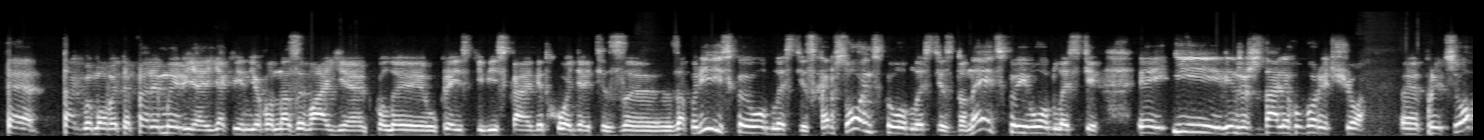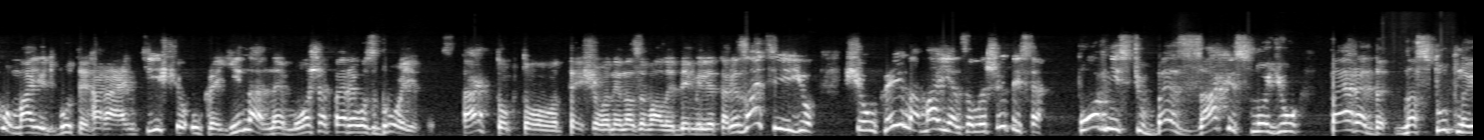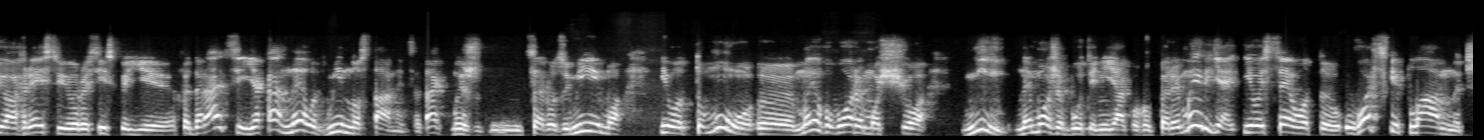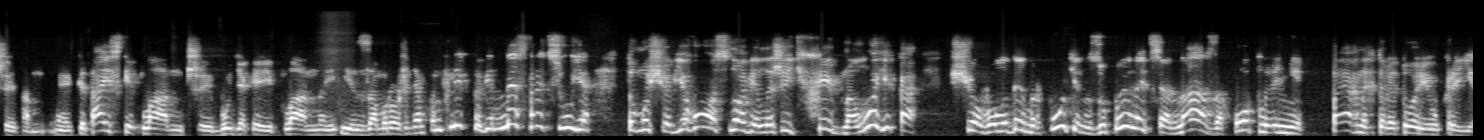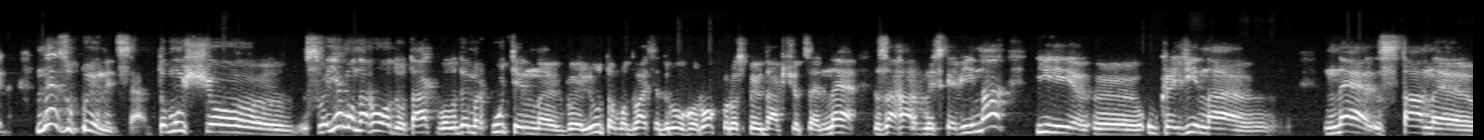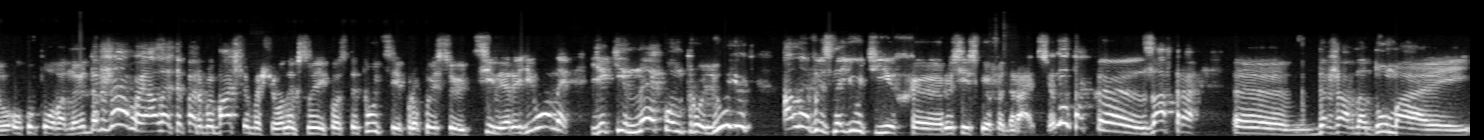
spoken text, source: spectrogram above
те. Так би мовити, перемир'я, як він його називає, коли українські війська відходять з Запорізької області, з Херсонської області, з Донецької області, Е, і він же ж далі говорить, що е, при цьому мають бути гарантії, що Україна не може переозброїтись, так? Тобто те, що вони називали демілітаризацією, що Україна має залишитися повністю беззахисною перед наступною агресією Російської Федерації, яка неодмінно станеться. Так ми ж це розуміємо, і от тому е, ми говоримо, що ні, не може бути ніякого перемир'я, і ось це от е, угорський план, чи там е, китайський план, чи будь-який план із замороженням конфлікту, він не спрацює, тому що в його основі лежить хибна логіка, що Володимир Путін зупиниться на захопленні певних територій України. Не зупиниться, тому що своєму народу так Володимир Путін в лютому 22-го року розповідав, що це не загарбницька війна, і е, Україна. Не стане окупованою державою, але тепер ми бачимо, що вони в своїй конституції прописують цілі регіони, які не контролюють, але визнають їх е, Російською Федерацією. Ну так е, завтра Державна дума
